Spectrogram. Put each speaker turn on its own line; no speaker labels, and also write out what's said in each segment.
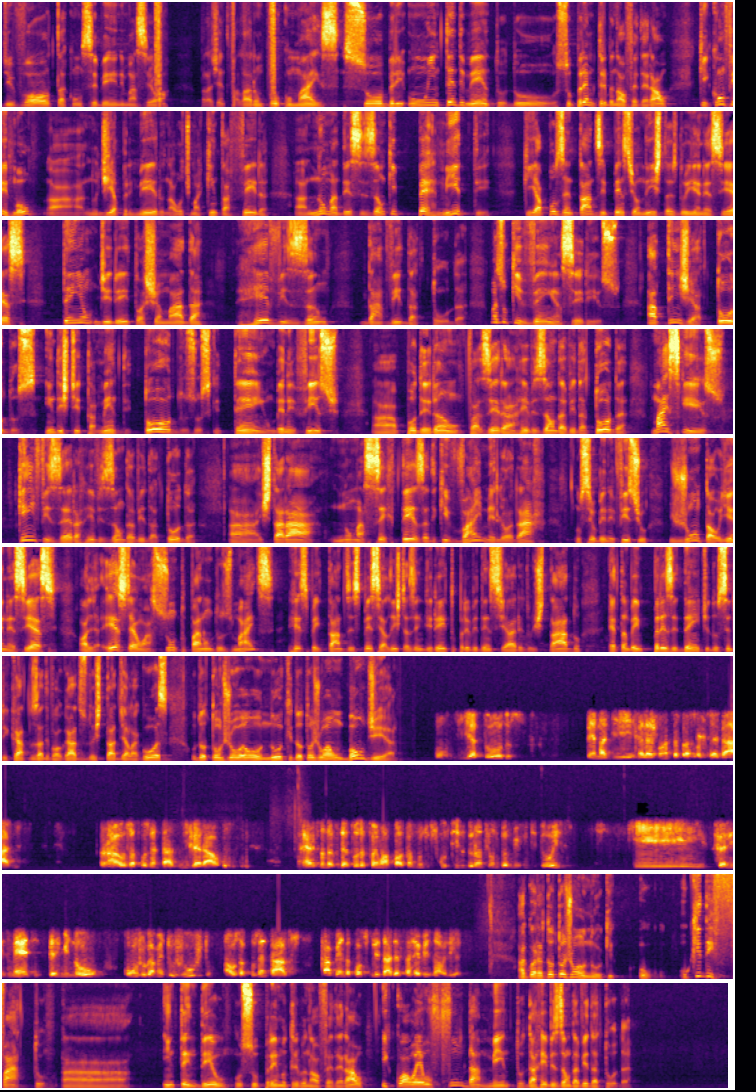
de volta com o CBN Maceió para a gente falar um pouco mais sobre um entendimento do Supremo Tribunal Federal que confirmou ah, no dia primeiro, na última quinta-feira, ah, numa decisão que permite que aposentados e pensionistas do INSS tenham direito à chamada revisão da vida toda. Mas o que vem a ser isso? Atinge a todos, indistintamente, todos os que têm um benefício ah, poderão fazer a revisão da vida toda. Mais que isso, quem fizer a revisão da vida toda ah, estará numa certeza de que vai melhorar o seu benefício junto ao INSS? Olha, este é um assunto para um dos mais respeitados especialistas em direito previdenciário do Estado, é também presidente do Sindicato dos Advogados do Estado de Alagoas, o doutor João Onuque. Doutor João, bom dia.
Bom dia a todos. Tema de relevância para a sociedade, para os aposentados em geral. A revisão da vida toda foi uma pauta muito discutida durante o ano 2022, que felizmente terminou com um julgamento justo aos aposentados cabendo a possibilidade dessa revisão, Elias.
Agora, doutor João Nuque, o, o que de fato ah, entendeu o Supremo Tribunal Federal e qual é o fundamento da revisão da vida toda?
